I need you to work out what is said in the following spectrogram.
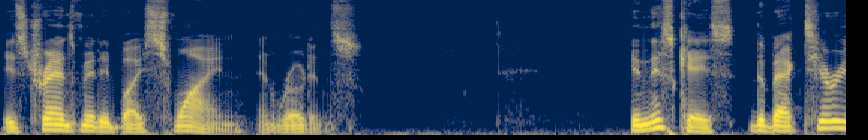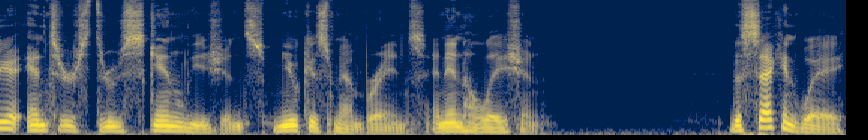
is transmitted by swine and rodents. In this case, the bacteria enters through skin lesions, mucous membranes, and inhalation. The second way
